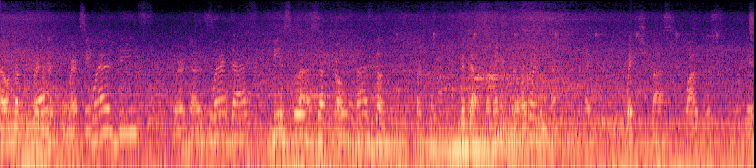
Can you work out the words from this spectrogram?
La otra pregunta, sí. Where these, does this bus go? go? This bus go? Good job, okay. La otra pregunta, like, which bus, cuál bus, which.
